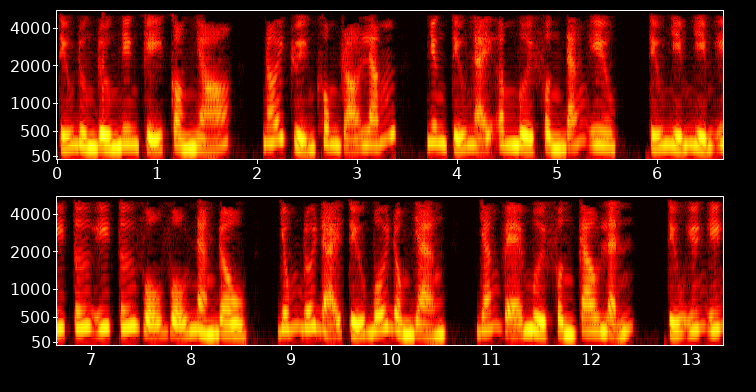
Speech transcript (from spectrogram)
tiểu đường đường niên kỷ còn nhỏ, nói chuyện không rõ lắm, nhưng tiểu nải âm mười phần đáng yêu, tiểu nhiễm nhiễm ý tứ ý tứ vỗ vỗ nàng đầu, giống đối đãi tiểu bối đồng dạng, dáng vẻ mười phần cao lãnh, tiểu yến yến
